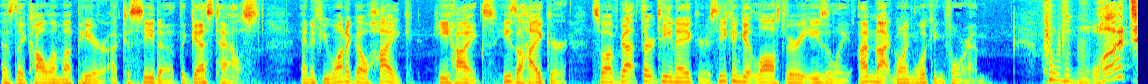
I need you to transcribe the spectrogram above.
as they call them up here, a casita, the guest house. And if you want to go hike, he hikes. He's a hiker. So I've got 13 acres. He can get lost very easily. I'm not going looking for him. what?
